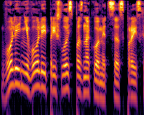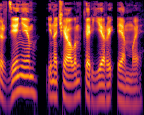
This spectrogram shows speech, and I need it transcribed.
Волей-неволей пришлось познакомиться с происхождением и началом карьеры Эммы.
